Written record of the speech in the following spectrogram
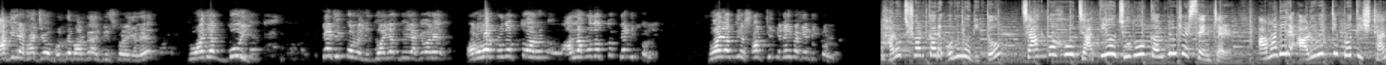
বাকি যেটা আছে, ও বলতে পারবে, আমি মিস করে গেলে। দু হাজার দুই, কে ঠিক করল যে দু হাজার দুই একেবারে ভগবান প্রদত্ত আর আল্লাহ প্রদত্ত, কে ঠিক করল? দু হাজার দুই সব ঠিক, এটাই বা কে ঠিক করল? ভারত সরকার অনুমোদিত চাকদহ জাতীয় যুব কম্পিউটার সেন্টার। আমাদের আরও একটি প্রতিষ্ঠান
